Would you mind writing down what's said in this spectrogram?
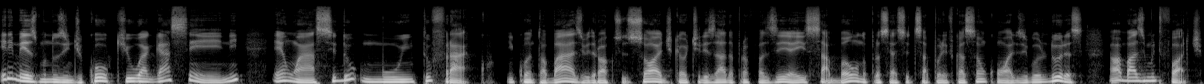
Ele mesmo nos indicou que o HCN é um ácido muito fraco enquanto a base, o hidróxido de sódio, que é utilizada para fazer aí sabão no processo de saponificação com óleos e gorduras, é uma base muito forte.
